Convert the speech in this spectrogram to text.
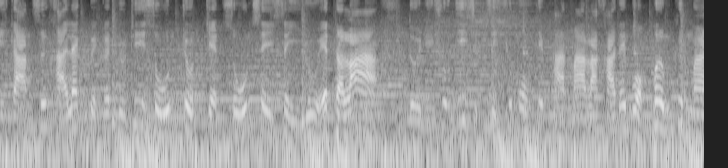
มีการซื้อขายแลกเปลี่ยนกันอยู่ที่ 0.7044 US ดอลลาร์โดยในช่วง 24 ชั่วโมงที่ผ่านมาราคาได้บวกเพิ่มขึ้นมา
